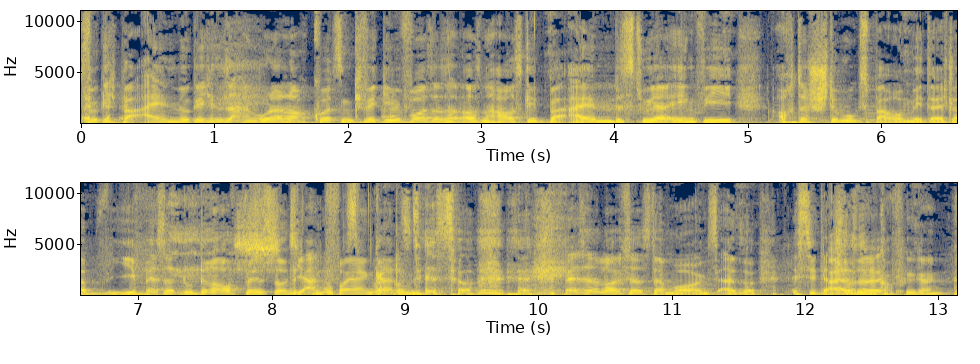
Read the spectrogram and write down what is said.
wirklich bei allen möglichen Sachen oder noch kurz ein Quickie, bevor es aus, dem Haus geht. Bei allem bist du ja irgendwie auch das Stimmungsbarometer. Ich glaube, je besser du drauf bist und die anfeuern kannst, desto besser läuft das da morgens. Also ist dir das also, schon in den Kopf gegangen?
